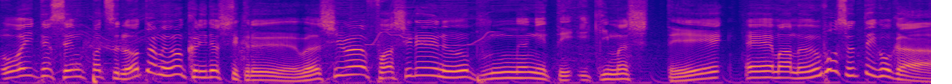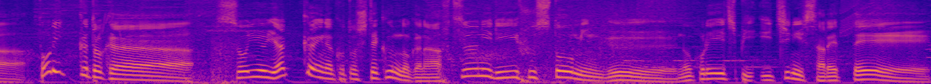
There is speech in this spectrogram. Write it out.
あお相手先発ロタムを繰り出してくる。わしはファシレーヌをぶん投げていきましてえー、まあムーンフォース打っていこうか。トリックとかそういう厄介なことしてくんのかな。普通にリーフストーミング。残り HP1 にされて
